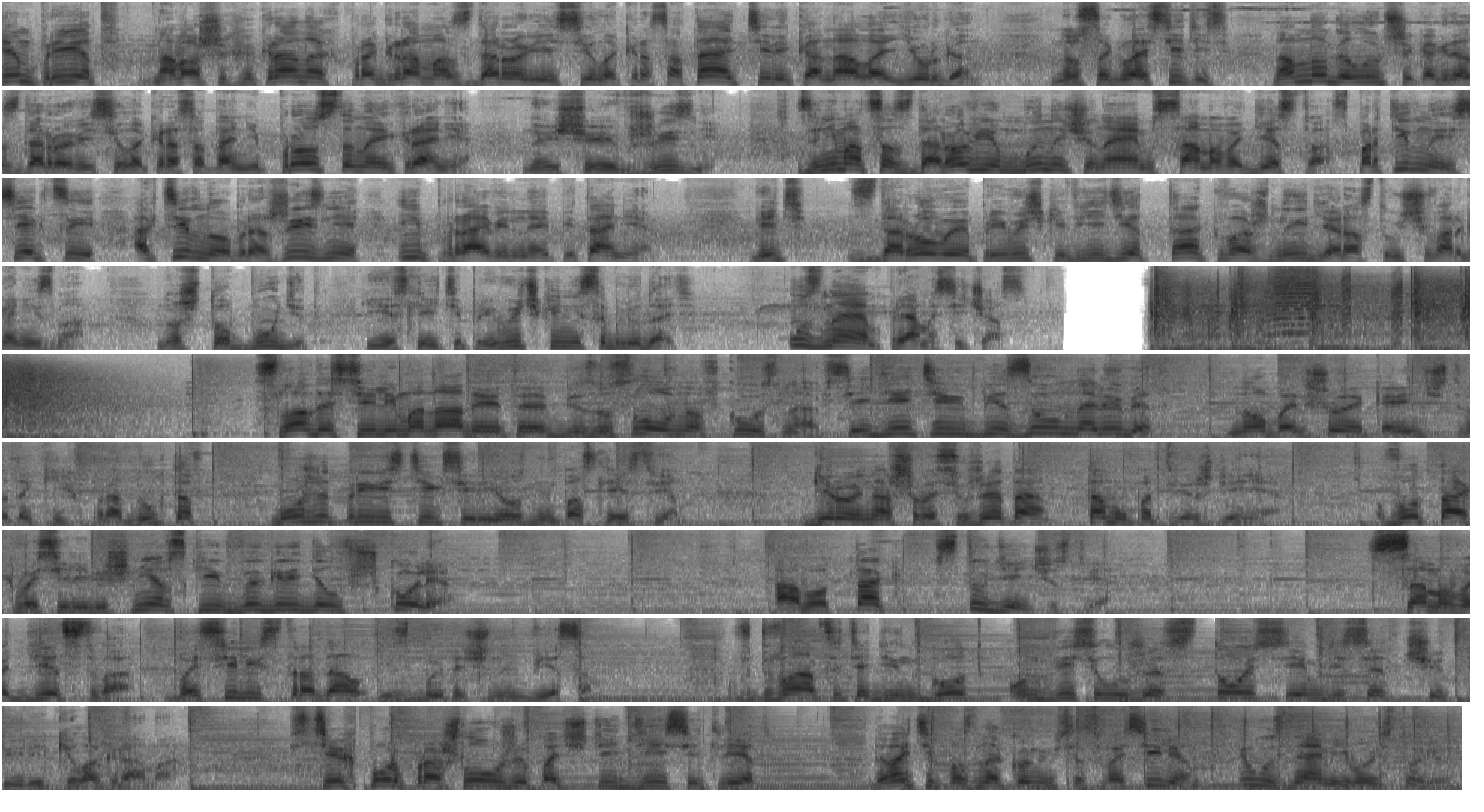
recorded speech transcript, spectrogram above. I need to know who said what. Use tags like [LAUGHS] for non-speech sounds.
Speaker 1: Всем привет! На ваших экранах программа «Здоровье, сила, красота» от телеканала «Юрган». Но согласитесь, намного лучше, когда здоровье, сила, красота не просто на экране, но еще и в жизни. Заниматься здоровьем мы начинаем с самого детства. Спортивные секции, активный образ жизни и правильное питание. Ведь здоровые привычки в еде так важны для растущего организма. Но что будет, если эти привычки не соблюдать? Узнаем прямо сейчас. Сладости и лимонады – это, безусловно, вкусно. Все дети их безумно любят. Но большое количество таких продуктов может привести к серьезным последствиям. Герой нашего сюжета – тому подтверждение. Вот так Василий Вишневский выглядел в школе. А вот так в студенчестве. С самого детства Василий страдал избыточным весом. В 21 год он весил уже 174 килограмма. С тех пор прошло уже почти 10 лет. Давайте познакомимся с Василием и узнаем его историю.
